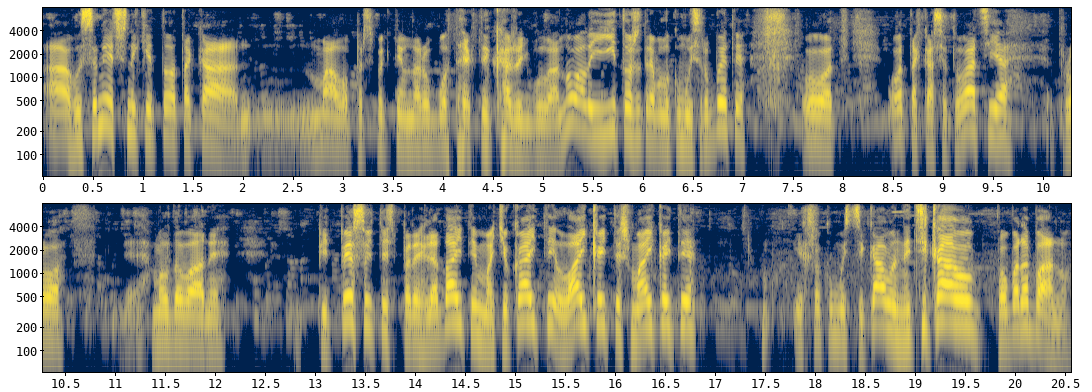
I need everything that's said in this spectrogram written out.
А гусеничники то така м, мало перспективна робота, як то кажуть, була. Ну, але її теж треба було комусь робити. От, от така ситуація про е, молдавани. Підписуйтесь, переглядайте, матюкайте, лайкайте, шмайкайте. Якщо комусь цікаво, не цікаво, по барабану.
